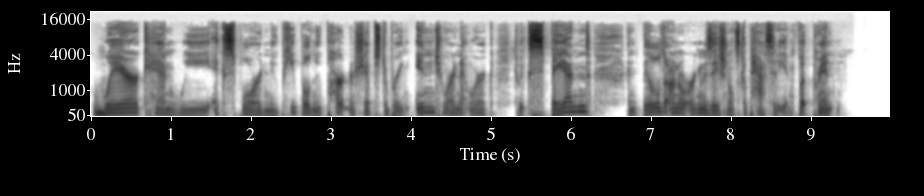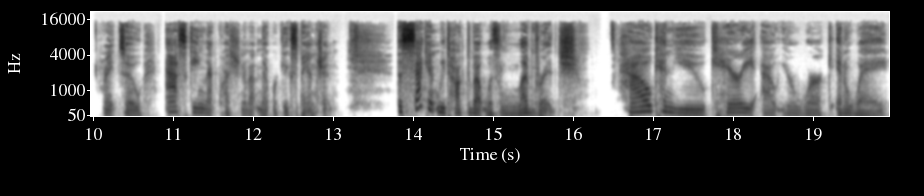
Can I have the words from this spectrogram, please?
Where can we explore new people, new partnerships to bring into our network, to expand and build on our organizational capacity and footprint, right? So asking that question about network expansion. The second we talked about was leverage. How can you carry out your work in a way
